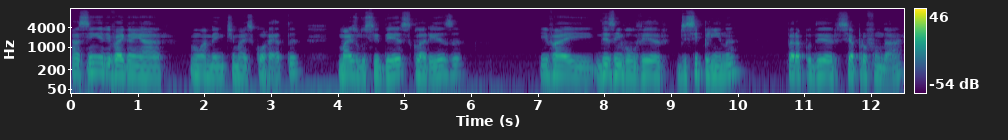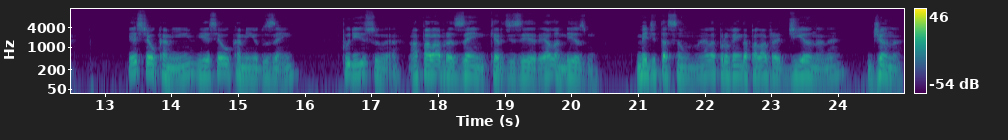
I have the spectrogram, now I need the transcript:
Assim ele vai ganhar uma mente mais correta, mais lucidez, clareza e vai desenvolver disciplina para poder se aprofundar. Este é o caminho, e esse é o caminho do Zen. Por isso, a palavra Zen quer dizer ela mesmo meditação. Ela provém da palavra dhyana, né? Jhana,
